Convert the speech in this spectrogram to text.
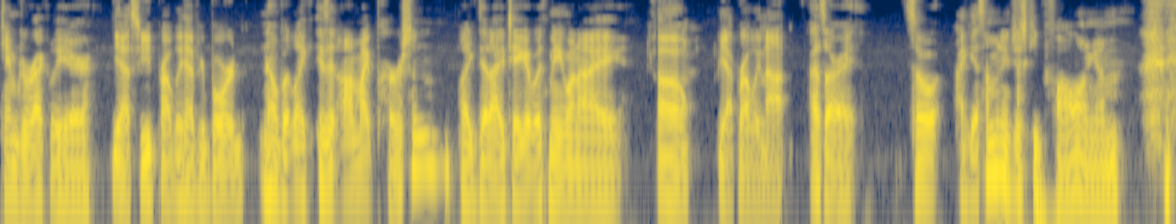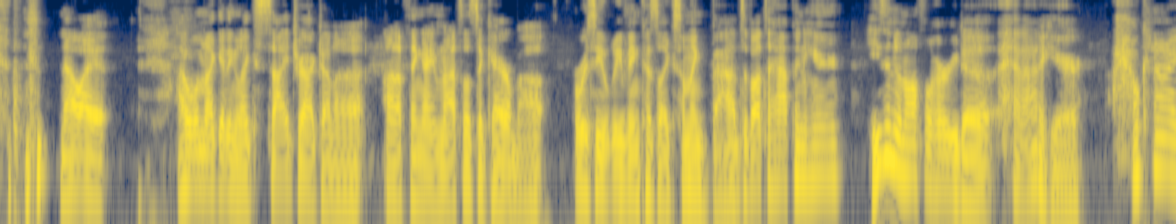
Came directly here. Yeah, so you'd probably have your board. No, but like, is it on my person? Like, did I take it with me when I? Oh, yeah, probably not. That's all right. So I guess I'm gonna just keep following him. now I, I hope I'm not getting like sidetracked on a on a thing I'm not supposed to care about. Or is he leaving because like something bad's about to happen here? He's in an awful hurry to head out of here. How can I?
